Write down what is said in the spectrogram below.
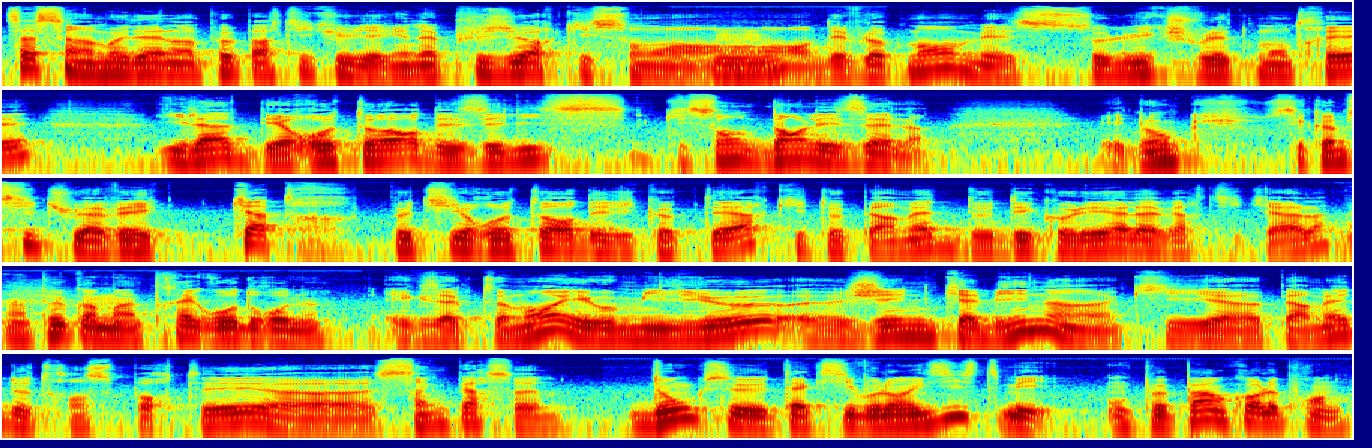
Ça, c'est un modèle un peu particulier. Il y en a plusieurs qui sont en, Mhm. en développement, mais celui que je voulais te montrer, il a des rotors, des hélices qui sont dans les ailes. Et donc, c'est comme si tu avais quatre petits rotors d'hélicoptère qui te permettent de décoller à la verticale. un peu comme un très gros drone. Exactement. Et au milieu, euh, j'ai une cabine qui euh, permet de transporter euh, cinq personnes. Donc, ce taxi volant existe, mais on peut pas encore le prendre.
